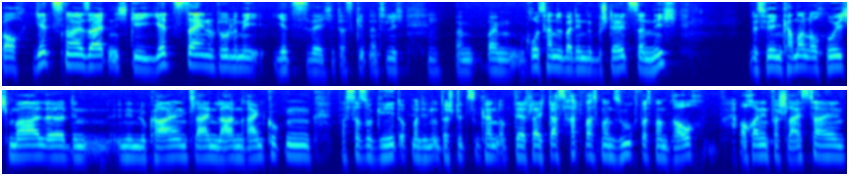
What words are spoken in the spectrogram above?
brauche jetzt neue Seiten, ich gehe jetzt dahin und hole mir jetzt welche. Das geht natürlich hm. beim, beim Großhandel, bei dem du bestellst, dann nicht. Deswegen kann man auch ruhig mal äh, den, in den lokalen kleinen Laden reingucken, was da so geht, ob man den unterstützen kann, ob der vielleicht das hat, was man sucht, was man braucht, auch an den Verschleißteilen.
